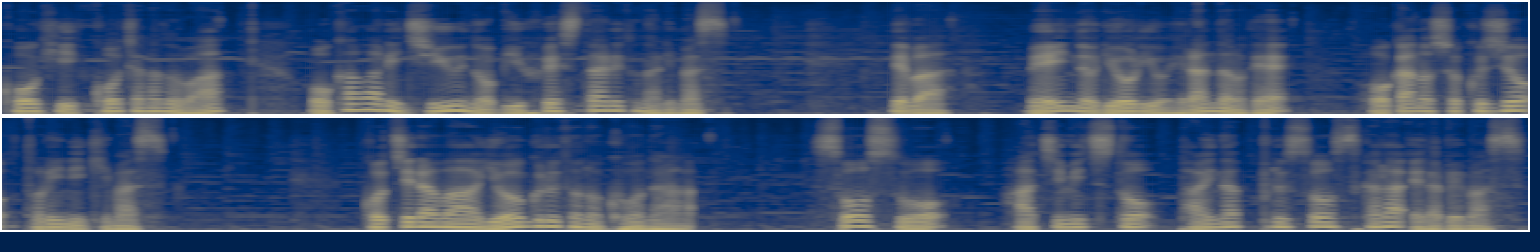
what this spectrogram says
コーヒー、紅茶などは、おかわり自由のビュッフェスタイルとなります。では、メインの料理を選んだので、他の食事を取りに行きます。こちらはヨーグルトのコーナー。ソースを蜂蜜とパイナップルソースから選べます。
